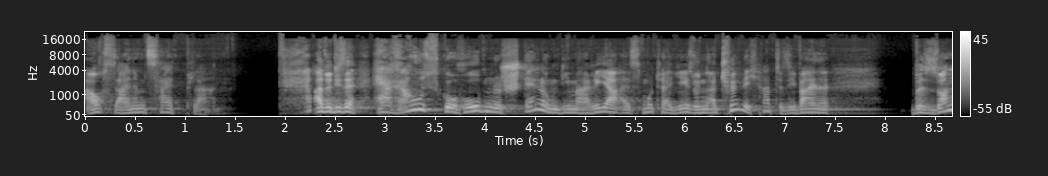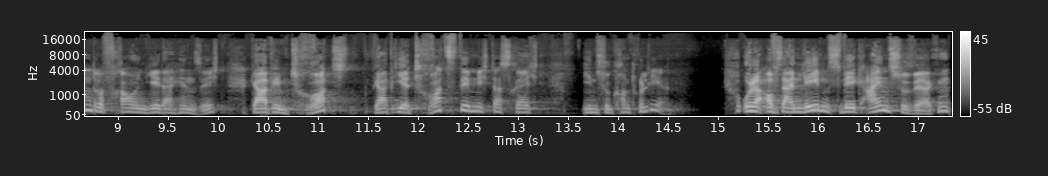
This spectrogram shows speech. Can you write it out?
auch seinem Zeitplan. Also diese herausgehobene Stellung, die Maria als Mutter Jesu natürlich hatte, sie war eine besondere Frau in jeder Hinsicht, gab, ihm trotz, gab ihr trotzdem nicht das Recht, ihn zu kontrollieren oder auf seinen Lebensweg einzuwirken.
